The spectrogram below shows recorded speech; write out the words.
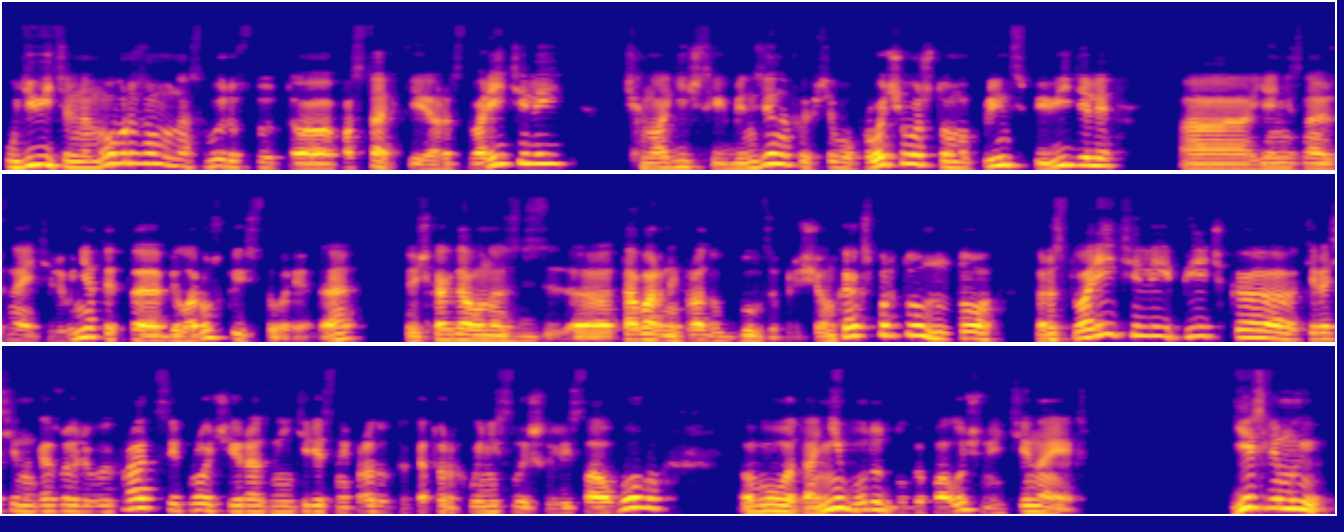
удивительным образом у нас вырастут э, поставки растворителей, технологических бензинов и всего прочего, что мы в принципе видели, а, я не знаю, знаете ли вы нет, это белорусская история, да, то есть когда у нас э, товарный продукт был запрещен к экспорту, но растворители, печка, керосино-газолевые фракции и прочие разные интересные продукты, о которых вы не слышали, и слава богу, вот, они будут благополучно идти на экспорт. Если мы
